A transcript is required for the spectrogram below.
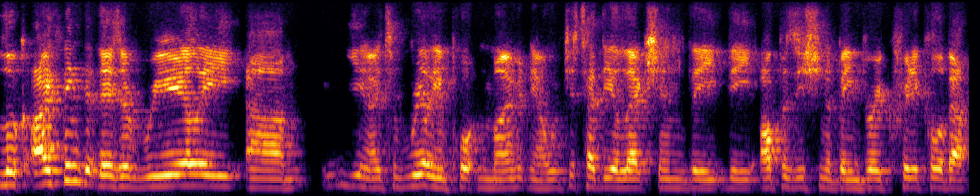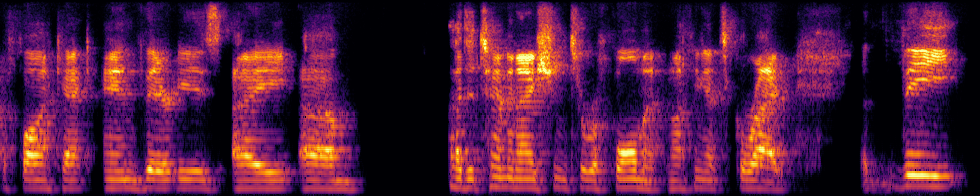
Look, I think that there's a really, um, you know, it's a really important moment now. We've just had the election. The the opposition have been very critical about the FICAC, and there is a um, a determination to reform it, and I think that's great. The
